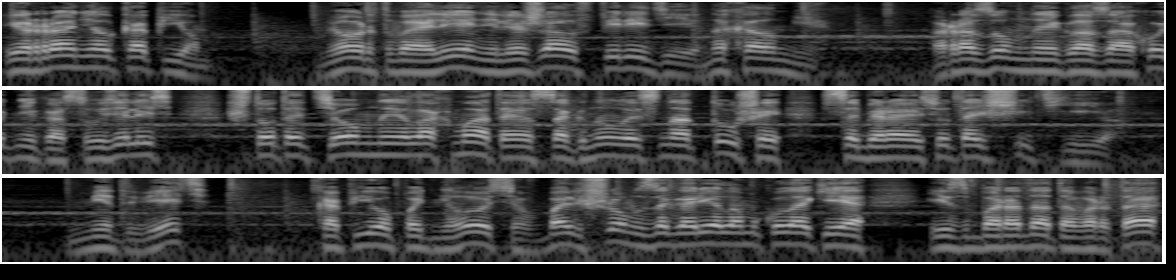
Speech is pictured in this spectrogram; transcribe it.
и ранил копьем. Мертвый олень лежал впереди, на холме. Разумные глаза охотника сузились, что-то темное и лохматое согнулось над тушей, собираясь утащить ее. Медведь? Копье поднялось в большом загорелом кулаке, из бородатого рта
